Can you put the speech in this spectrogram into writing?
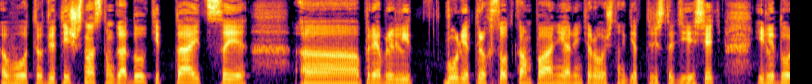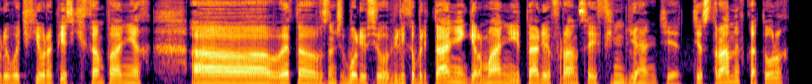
Вот. В 2016 году китайцы приобрели более 300 компаний, ориентировочно где-то 310, или доли в этих европейских компаниях. А, это, значит, более всего Великобритания, Германия, Италия, Франция, Финляндия. Те страны, в которых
